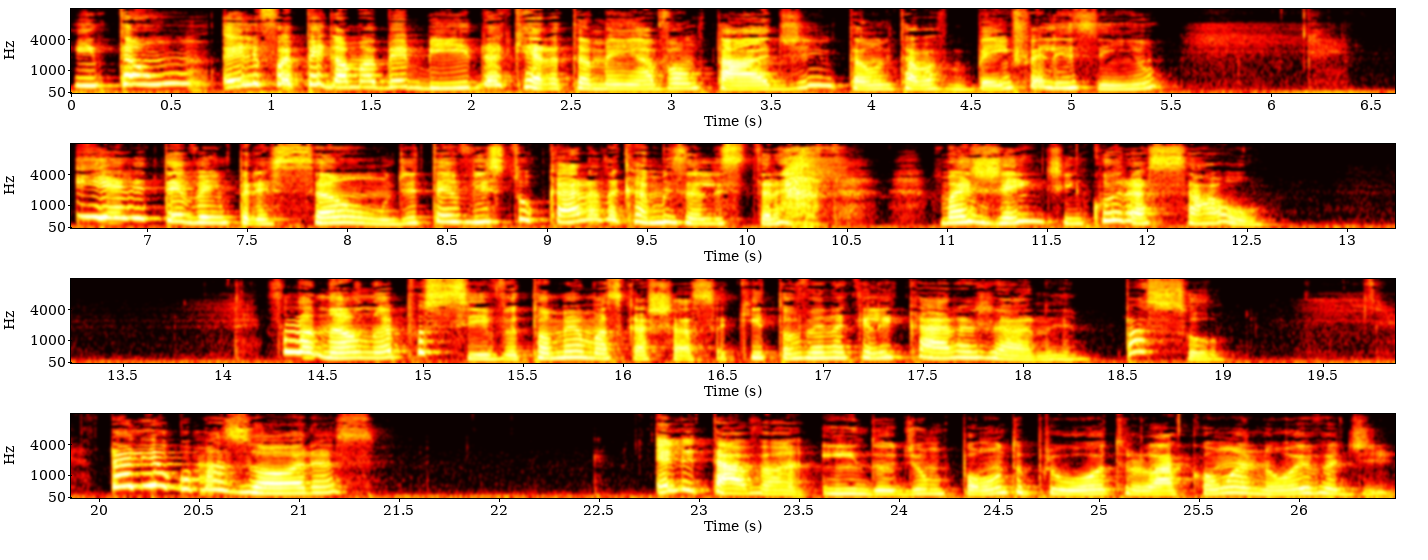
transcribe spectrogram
Então ele foi pegar uma bebida que era também à vontade, então ele estava bem felizinho. E ele teve a impressão de ter visto o cara da camisa listrada Mas, gente, em Curaçao. Falou: não, não é possível. Eu tomei umas cachaças aqui, tô vendo aquele cara já, né? Passou. Dali algumas horas, ele estava indo de um ponto para o outro lá com a noiva de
